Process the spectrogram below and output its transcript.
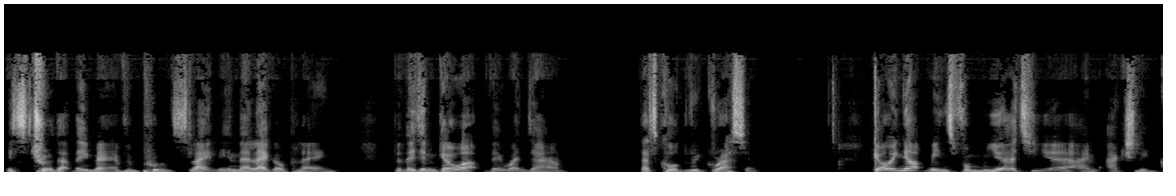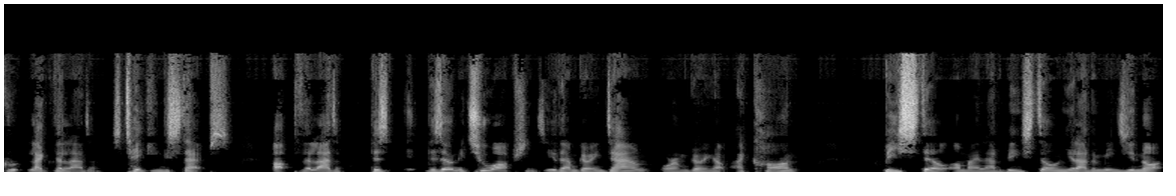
It's true that they may have improved slightly in their Lego playing, but they didn't go up. They went down. That's called regressing. Going up means from year to year, I'm actually like the ladder. It's taking steps up the ladder. There's, there's only two options. Either I'm going down or I'm going up. I can't be still on my ladder. Being still on your ladder means you're not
